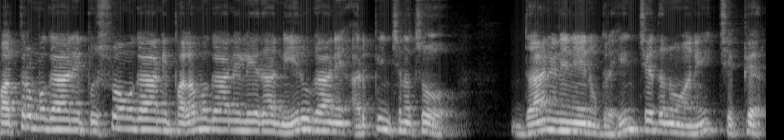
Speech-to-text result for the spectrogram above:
పత్రము గాని పుష్పము గాని ఫలము గాని లేదా నీరు గాని అర్పించినచో దానిని నేను గ్రహించేదను అని చెప్పారు.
